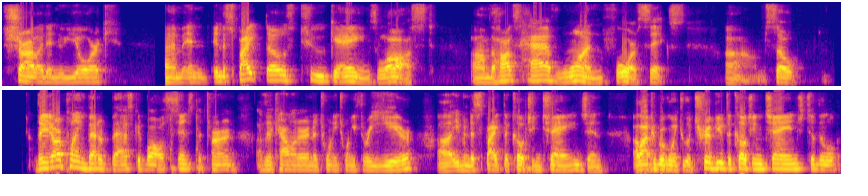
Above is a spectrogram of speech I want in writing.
Charlotte and New York. Um, and, and despite those two games lost, um, the Hawks have won four of six. Um, so they are playing better basketball since the turn of the calendar in the 2023 year, uh, even despite the coaching change. And a lot of people are going to attribute the coaching change to the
